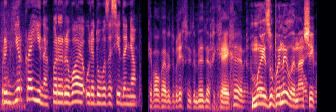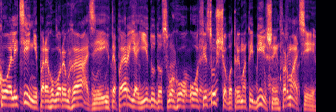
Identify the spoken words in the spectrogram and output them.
Прем'єр країни перериває урядове засідання. Ми зупинили наші коаліційні переговори в Гаазі, і тепер я їду до свого офісу, щоб отримати більше інформації.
